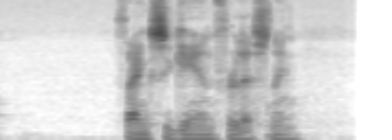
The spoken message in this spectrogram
Thanks again for listening.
